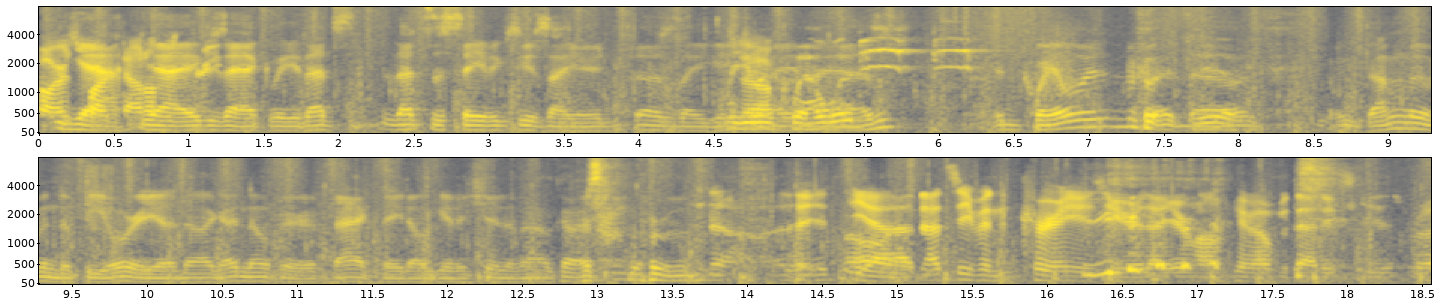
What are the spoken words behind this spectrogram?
cars yeah, parked out on yeah, the street. exactly. That's that's the same excuse I heard. I was like, Are you in oh, Quailwood? In Quailwood? But uh, no. I'm moving to Peoria, dog. I know for a fact they don't give a shit about cars on the road. No, they- oh. yeah, that's even crazier that your mom came up with that excuse, bro.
